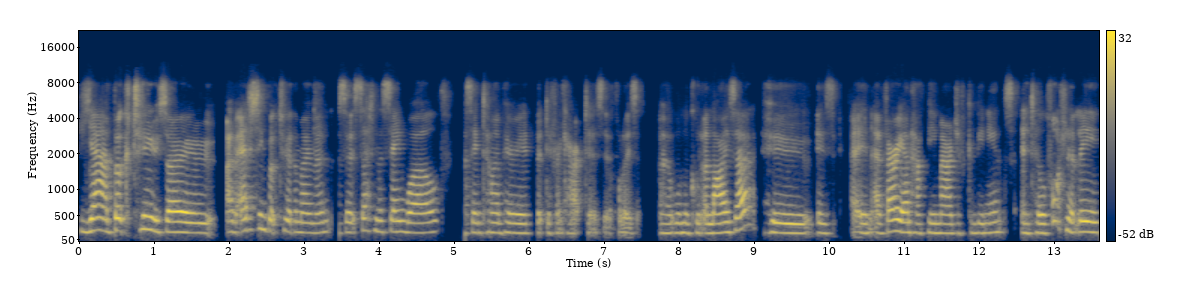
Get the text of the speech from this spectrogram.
Yeah, book two. So I'm editing book two at the moment. So it's set in the same world, same time period, but different characters. It follows a woman called Eliza, who is in a very unhappy marriage of convenience until, fortunately,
